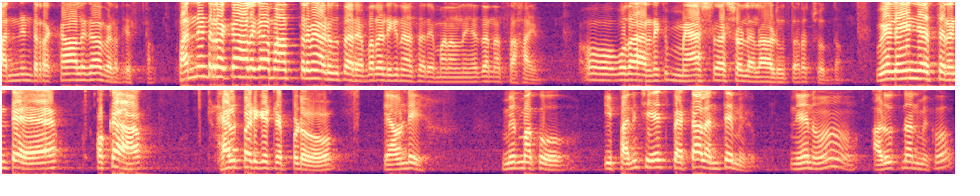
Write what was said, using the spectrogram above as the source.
పన్నెండు రకాలుగా విడదీస్తాం. పన్నెండు రకాలుగా మాత్రమే అడుగుతారు ఎవరు అడిగినా సరే మనల్ని ఏదైనా సహాయం. ఉదాహరణకి మ్యాష్ రాశి వాళ్ళు ఎలా అడుగుతారో చూద్దాం. వీళ్ళు ఏం చేస్తారంటే ఒక హెల్ప్ అడిగేటప్పుడు ఏమండి మీరు మాకు ఈ పని చేసి పెట్టాలంతే మీరు. నేను అడుగుతున్నాను మీకు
